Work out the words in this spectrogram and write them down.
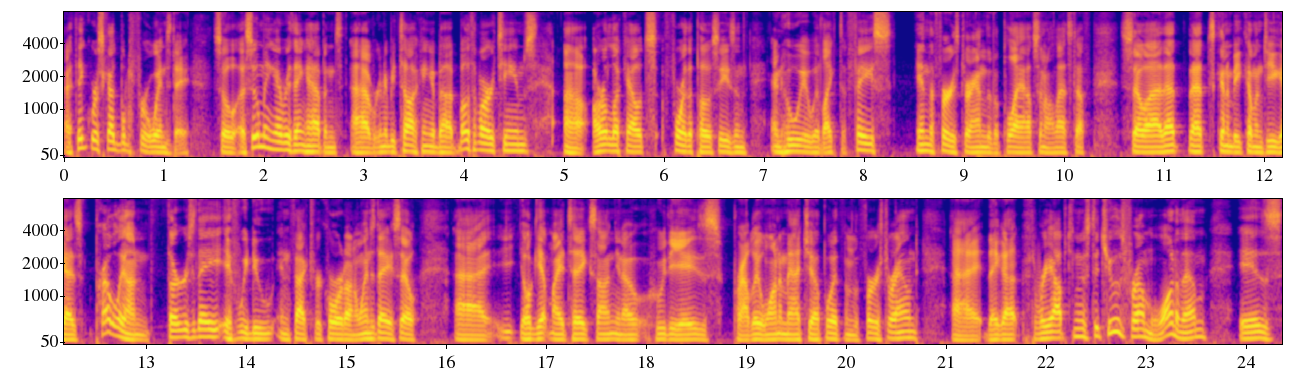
I think we're scheduled for Wednesday. So, assuming everything happens, uh, we're going to be talking about both of our teams, uh, our lookouts for the postseason, and who we would like to face in the first round of the playoffs and all that stuff. So uh, that that's going to be coming to you guys probably on Thursday if we do in fact record on Wednesday. So uh, you'll get my takes on you know who the A's probably want to match up with in the first round. Uh, they got three options to choose from. One of them is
